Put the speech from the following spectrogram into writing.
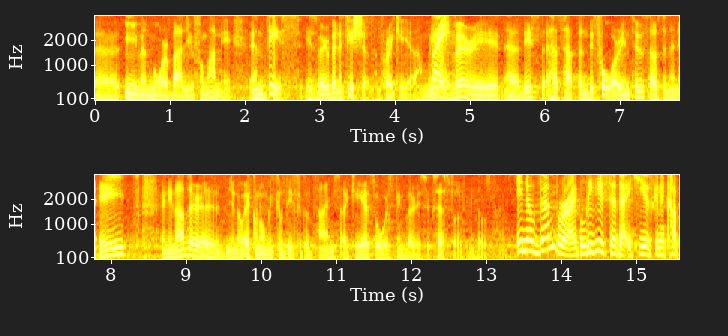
uh, even more value for money. And this is very beneficial for IKEA. We Right. are very, uh, this has happened before in 2008 and in other uh, you know, economical difficult times. IKEA has always been very successful in those times. In November, I believe you said that IKEA is going to cut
